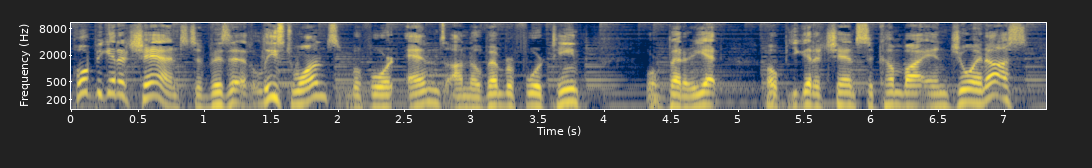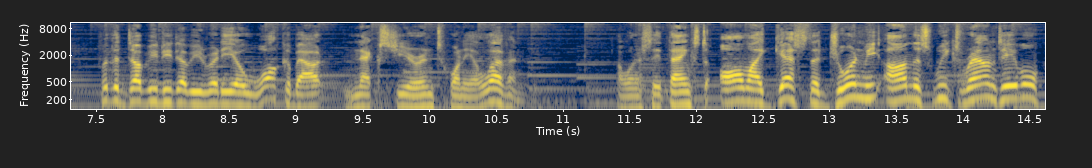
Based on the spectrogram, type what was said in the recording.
Hope you get a chance to visit at least once before it ends on November 14th. Or better yet, hope you get a chance to come by and join us for the WDW Radio Walkabout next year in 2011. I want to say thanks to all my guests that joined me on this week's roundtable,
